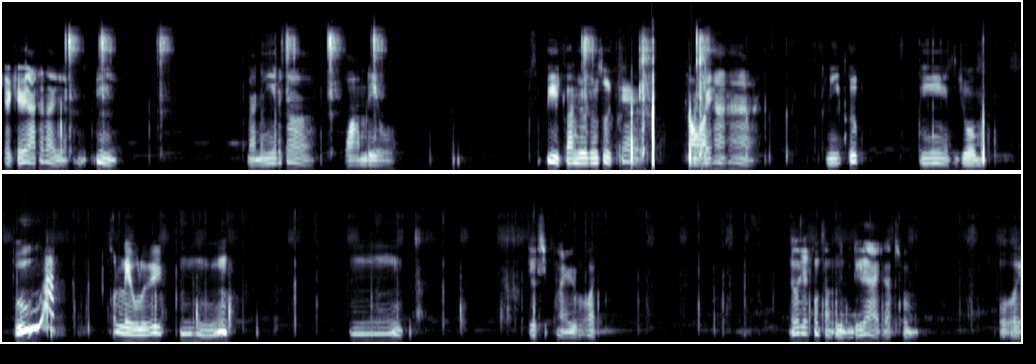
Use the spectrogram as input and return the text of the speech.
อยากใช้เวลาเท่าไหร่อะนี่แบบนี้แล้วก็ ความเร็ว สปีดความเร็วสูงสุดแค่สองร้อยห้าห้าอันนี้ปุ๊บ นี่ผู้ชมปุ๊บก็เร็วเลย อือหืออืมเดี๋ยวชิบหายไปก่อนแล้วก็ใช้คำสั่งอื่นได้ได้ครับชม โอ้ย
